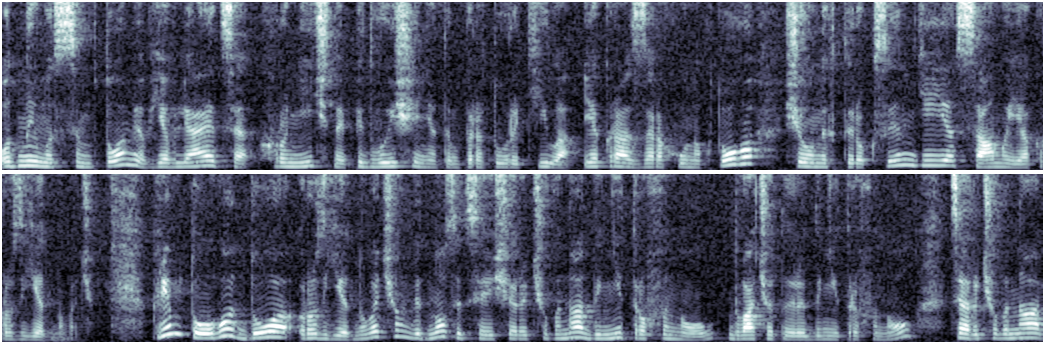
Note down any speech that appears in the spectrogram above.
Одним із симптомів являється хронічне підвищення температури тіла, якраз за рахунок того, що у них тироксин діє саме як роз'єднувач. Крім того, до роз'єднувачів відноситься ще речовина денітрофенол, 2,4 денітрофенол. Ця речовина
